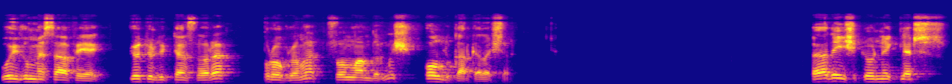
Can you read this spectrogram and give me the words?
uygun mesafeye götürdükten sonra programı sonlandırmış olduk arkadaşlar. Daha değişik örnekler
